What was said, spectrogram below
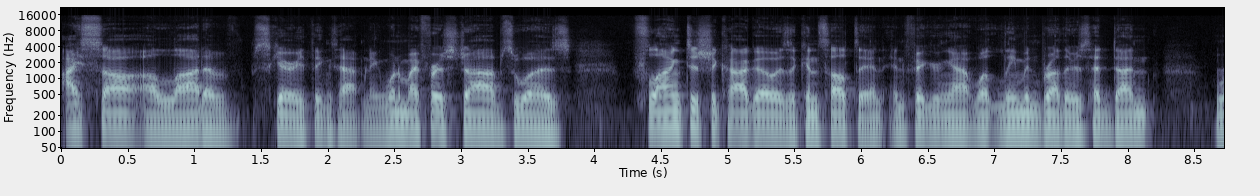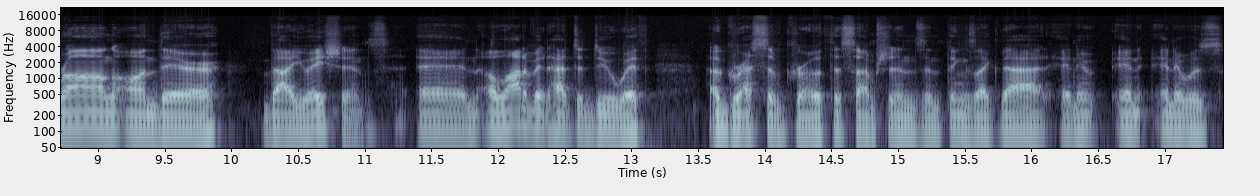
I saw a lot of scary things happening. One of my first jobs was flying to Chicago as a consultant and figuring out what Lehman Brothers had done wrong on their valuations. And a lot of it had to do with aggressive growth assumptions and things like that. And it, and, and it was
